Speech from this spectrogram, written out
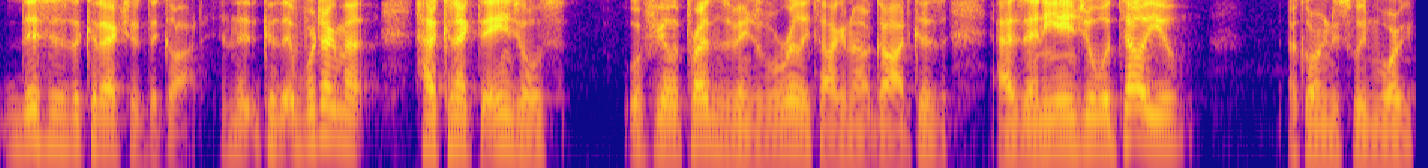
this is the connection to God. And because if we're talking about how to connect to angels, or feel the presence of angels, we're really talking about God. Because as any angel would tell you, according to Swedenborg,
